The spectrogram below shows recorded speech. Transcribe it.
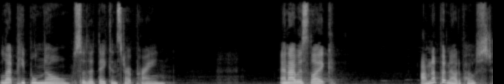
let people know so that they can start praying. And I was like, I'm not putting out a post.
